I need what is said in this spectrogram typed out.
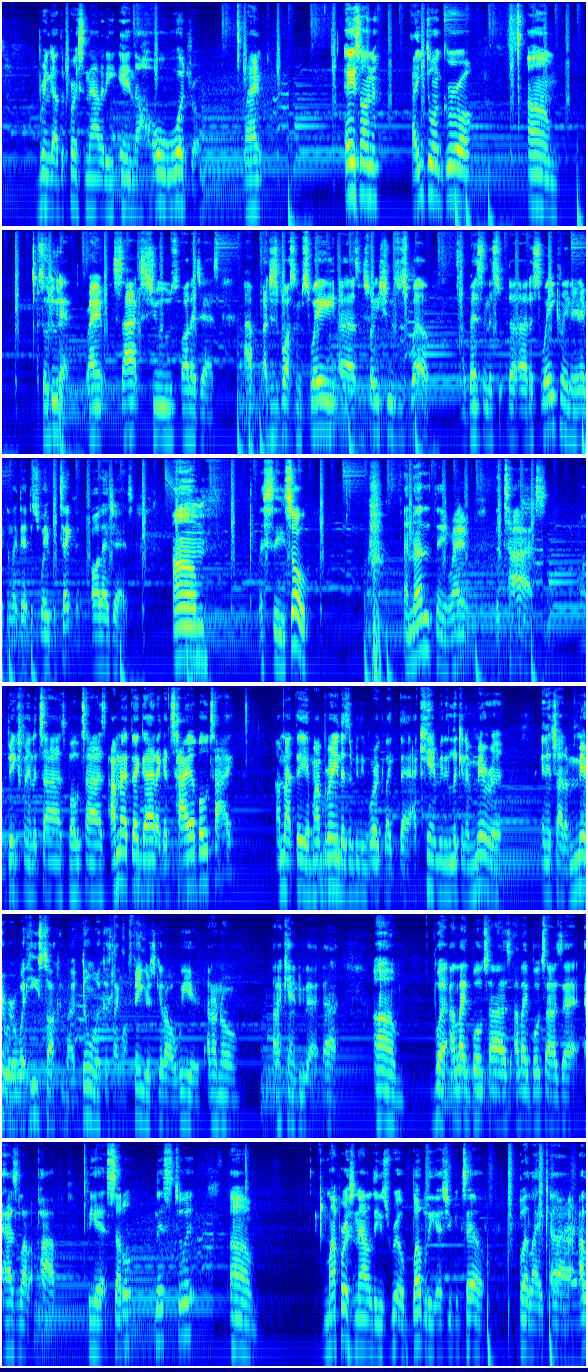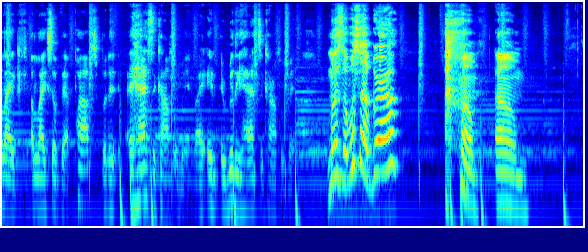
bring out the personality in the whole wardrobe, right? Hey, son, how you doing, girl? Um, so do that, right? Socks, shoes, all that jazz. I, I just bought some suede, uh, some suede shoes as well. Investing the the, uh, the suede cleaner and everything like that, the suede protector, all that jazz. Um, let's see. So another thing, right? The ties. I'm a big fan of ties, bow ties. I'm not that guy that can tie a bow tie. I'm not there. My brain doesn't really work like that. I can't really look in a mirror and then try to mirror what he's talking about doing because like my fingers get all weird. I don't know. I can't do that. Uh, um, but I like bow ties. I like bow ties that has a lot of pop, but yet subtleness to it. Um, my personality is real bubbly, as you can tell. But like, uh, I like I like stuff that pops, but it, it has to compliment. Like, it, it really has to compliment. Melissa, what's up, girl? um, um,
